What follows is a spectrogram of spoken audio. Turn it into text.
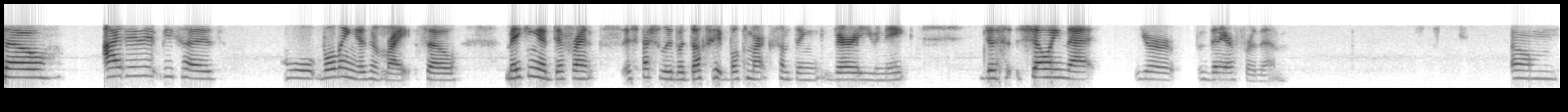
So I did it because well, bullying isn't right. So making a difference, especially with duct tape bookmarks, something very unique. Just showing that you're there for them. Um,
